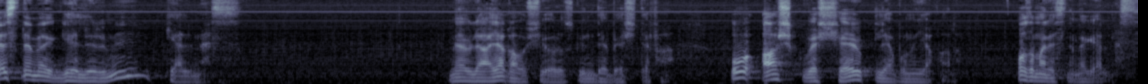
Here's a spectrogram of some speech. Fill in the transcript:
esneme gelir mi? Gelmez. Mevla'ya kavuşuyoruz günde beş defa. O aşk ve şevkle bunu yapalım. O zaman esneme gelmez.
